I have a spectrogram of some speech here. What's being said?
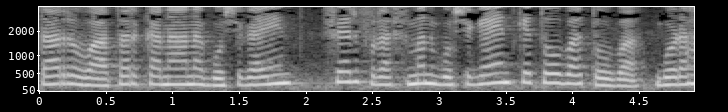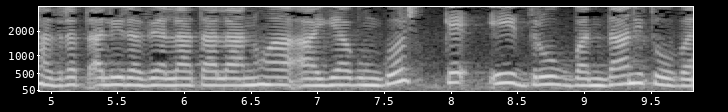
تر واتر کنانا گوش گئند صرف رسمن گوش گئند کے توبہ توبہ۔ گوڑا حضرت علی رضی اللہ تعالی عنہ آیا گن گوشت کہ ای دروگ بندانی توبہ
